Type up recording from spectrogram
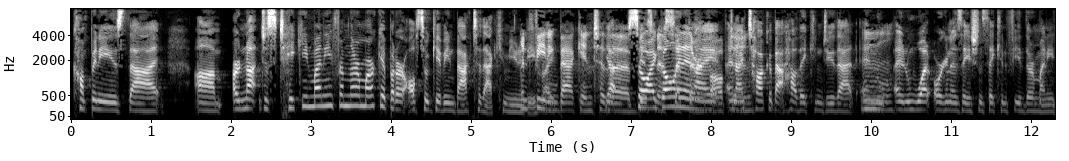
companies that. Um, are not just taking money from their market, but are also giving back to that community and feeding right? back into Yeah. the so I go in and I and I in. Mm. talk about how they can do that and and what organizations they can feed their money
